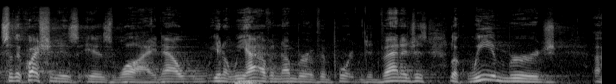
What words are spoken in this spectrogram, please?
so the question is is why? Now you know we have a number of important advantages. Look, we emerged, uh,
